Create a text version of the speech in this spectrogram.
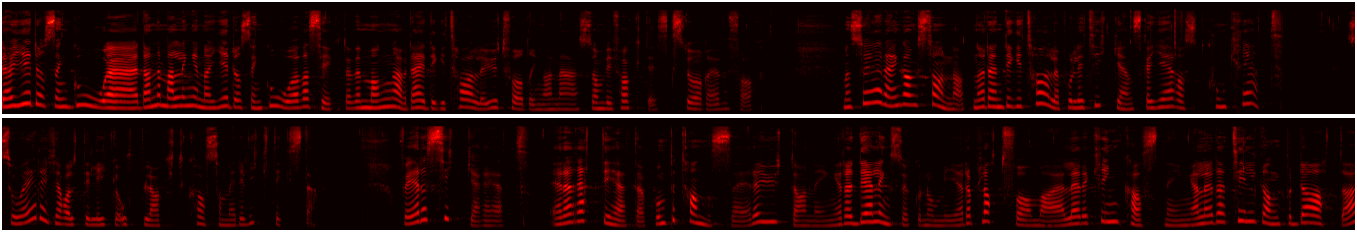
God, eh, denne meldingen har gitt oss en god oversikt over mange av de digitale utfordringene som vi faktisk står overfor. Men så er det en gang sånn at når den digitale politikken skal gjøres konkret, så er det ikke alltid like opplagt hva som er det viktigste. For er det sikkerhet, er det rettigheter, kompetanse, er det utdanning, er det delingsøkonomi, er det plattformer, eller er det kringkasting, eller er det tilgang på data,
